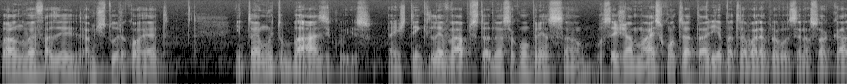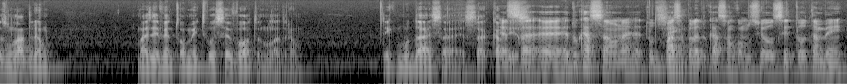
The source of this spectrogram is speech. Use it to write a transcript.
ou ela não vai fazer a mistura correta. Então é muito básico isso. A gente tem que levar para o cidadão essa compreensão. Você jamais contrataria para trabalhar para você na sua casa um ladrão, mas eventualmente você vota no ladrão. Tem que mudar essa, essa cabeça. Essa é, educação, né? Tudo Sim. passa pela educação, como o senhor citou também.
